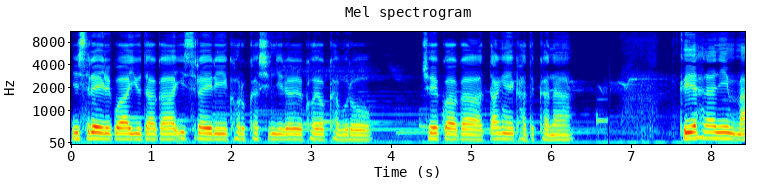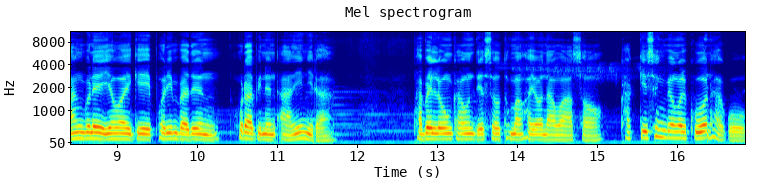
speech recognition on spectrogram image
이스라엘과 유다가 이스라엘이 거룩하신 일을 거역함으로 죄과가 땅에 가득하나 그의 하나님 망군의 여호와에게 버림받은 호라비는 아니니라. 바벨론 가운데서 도망하여 나와서 각기 생명을 구원하고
